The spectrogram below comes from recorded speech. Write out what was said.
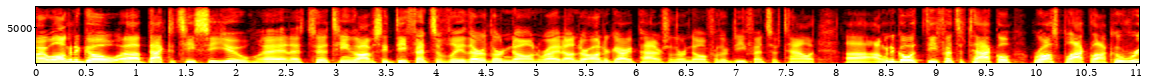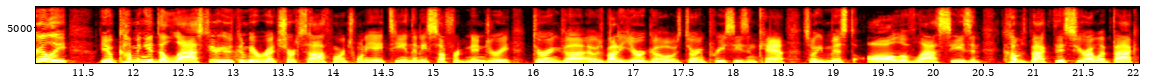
All right, well, I'm going to go uh, back to TCU, and it's a team obviously defensively they're they're known right under under Gary Patterson. They're known for their defensive talent. Uh, I'm going to go with defensive tackle Ross Blacklock, who really you know, coming into last year, he was going to be a redshirt sophomore in 2018. Then he suffered an injury during, uh, it was about a year ago. It was during preseason camp. So he missed all of last season. Comes back this year. I went back,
